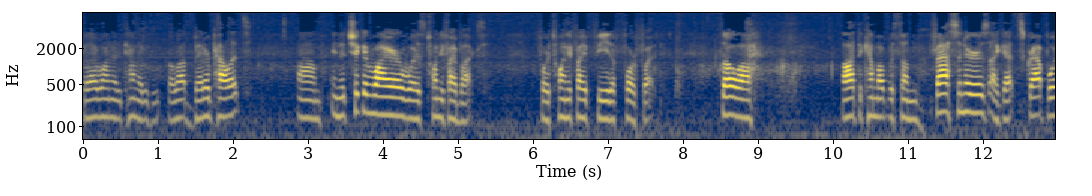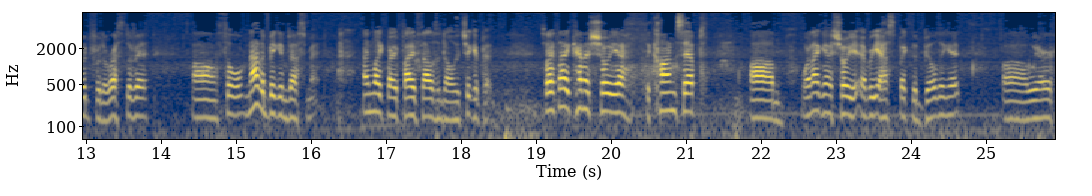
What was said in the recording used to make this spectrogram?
but I wanted kind of a lot better pallets. Um, and the chicken wire was 25 bucks for 25 feet of 4 foot. So uh, I'll have to come up with some fasteners. I got scrap wood for the rest of it. Uh, so not a big investment, unlike my $5,000 chicken pen. So I thought I'd kind of show you the concept. Um, we're not going to show you every aspect of building it uh, we are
